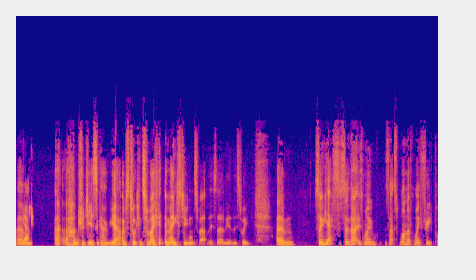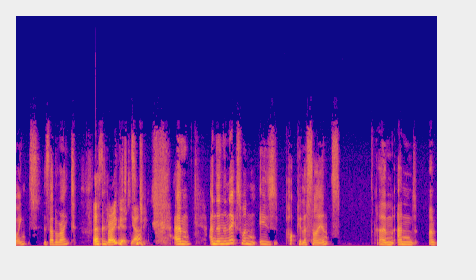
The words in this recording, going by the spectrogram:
um, yeah. a hundred years ago. Yeah, I was talking to my MA students about this earlier this week. Um, so yes, so that is my that's one of my three points. Is that all right? That's very good. Yeah. um, and then the next one is popular science. Um, and I've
